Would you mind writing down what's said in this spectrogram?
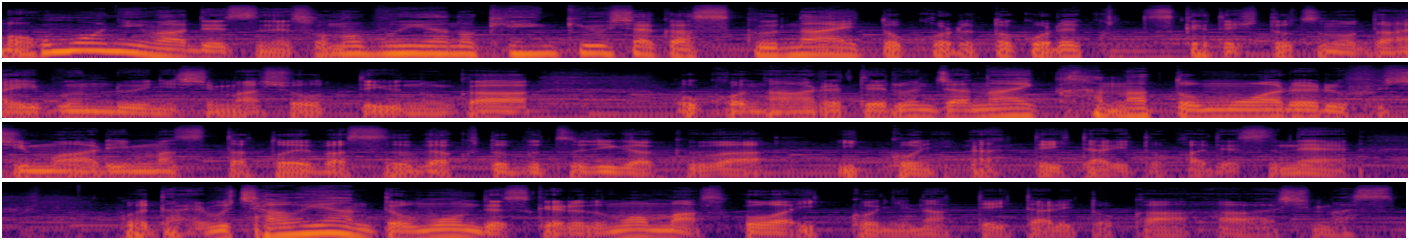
主にはですねその分野の研究者が少ないとこれとこれくっつけて一つの大分類にしましょうっていうのが行われてるんじゃないかなと思われる節もあります。例えば数学と物理学は1個になっていたりとかですね。これだいぶちゃうやんって思うんですけれどもまあそこは1個になっていたりとかします。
